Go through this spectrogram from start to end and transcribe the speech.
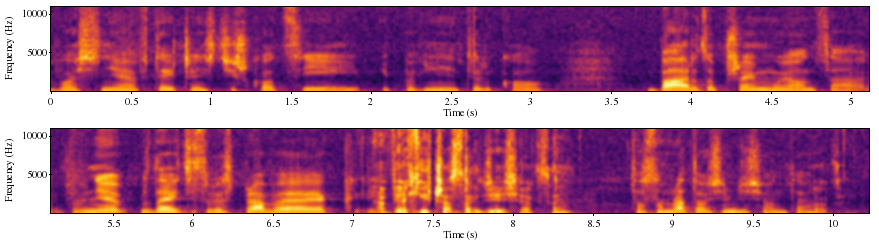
właśnie w tej części Szkocji i, i pewnie nie tylko. Bardzo przejmująca. Pewnie zdajecie sobie sprawę, jak A w jakich czasach dzieje się akcja? to są lata 80. Okej.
